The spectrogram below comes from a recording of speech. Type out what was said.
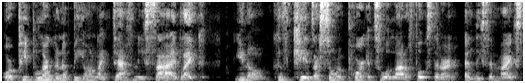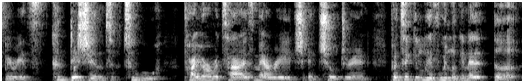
Or people are going to be on like Daphne's side, like, you know, because kids are so important to a lot of folks that are, at least in my experience, conditioned to prioritize marriage and children, particularly if we're looking at the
